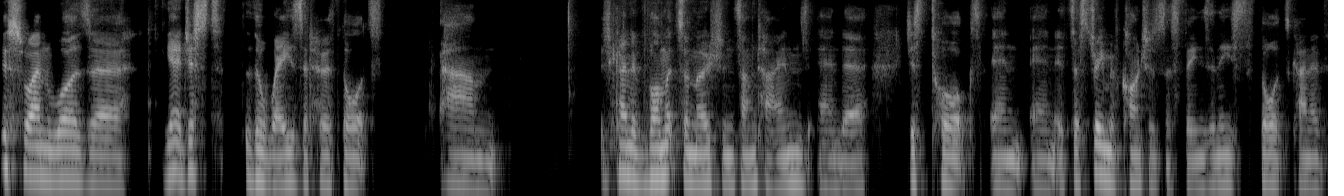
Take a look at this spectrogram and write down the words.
this one was uh, yeah, just the ways that her thoughts um, she kind of vomits emotion sometimes and uh, just talks and and it's a stream of consciousness things and these thoughts kind of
